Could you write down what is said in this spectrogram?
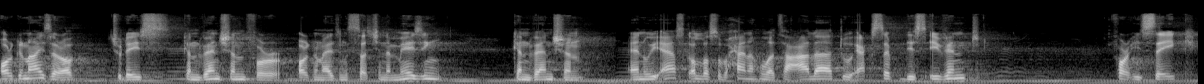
organizer of today's convention for organizing such an amazing convention. And we ask Allah subhanahu wa ta'ala to accept this event for His sake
